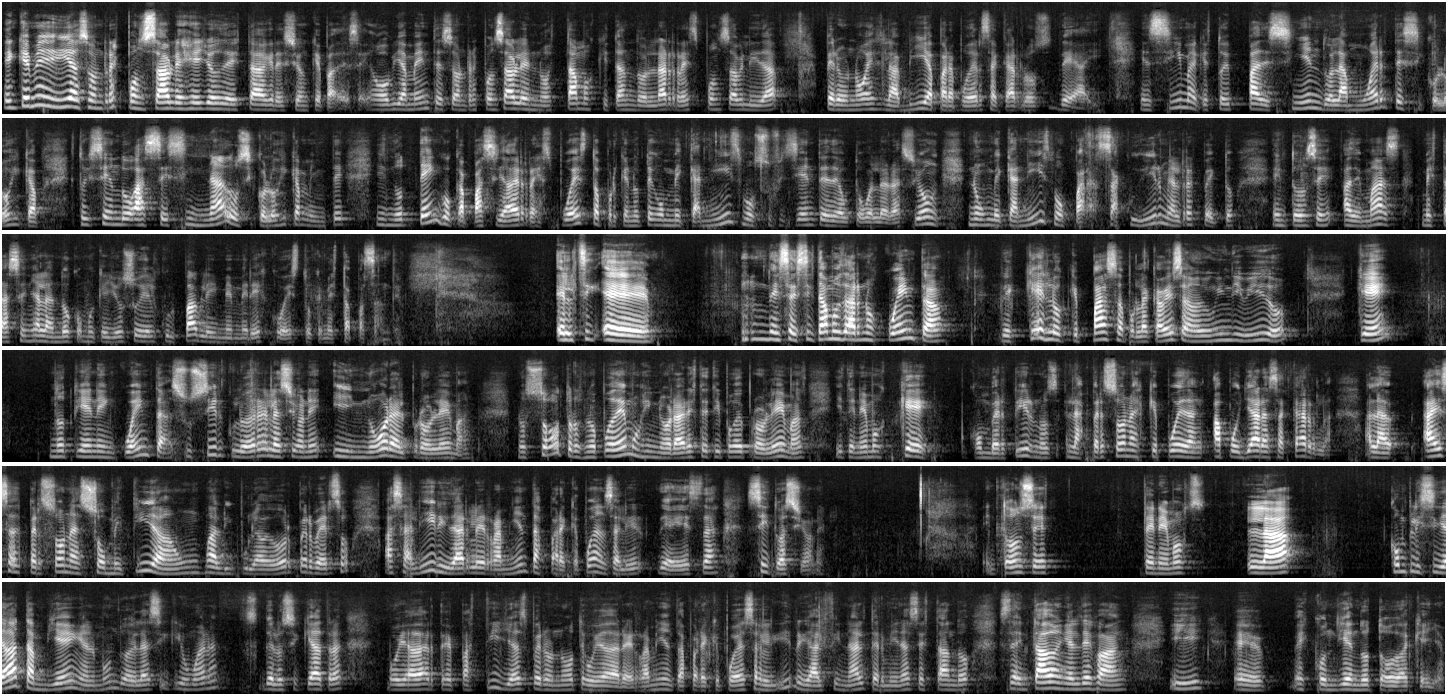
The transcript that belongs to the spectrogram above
en qué medida son responsables ellos de esta agresión que padecen. Obviamente son responsables, no estamos quitando la responsabilidad, pero no es la vía para poder sacarlos de ahí. Encima que estoy padeciendo la muerte psicológica, estoy siendo asesinado psicológicamente y no tengo capacidad de respuesta porque no tengo mecanismos suficientes de autovaloración, no mecanismos para sacudirme al respecto, entonces además me está señalando como que yo soy el culpable y me merezco esto que me está pasando. Eh, necesitamos darnos cuenta de qué es lo que pasa por la cabeza de un individuo que no tiene en cuenta su círculo de relaciones e ignora el problema. Nosotros no podemos ignorar este tipo de problemas y tenemos que convertirnos en las personas que puedan apoyar a sacarla, a, la, a esa persona sometida a un manipulador perverso, a salir y darle herramientas para que puedan salir de esas situaciones. Entonces, tenemos la complicidad también en el mundo de la psique humana, de los psiquiatras. Voy a darte pastillas, pero no te voy a dar herramientas para que puedas salir y al final terminas estando sentado en el desván y eh, escondiendo todo aquello.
